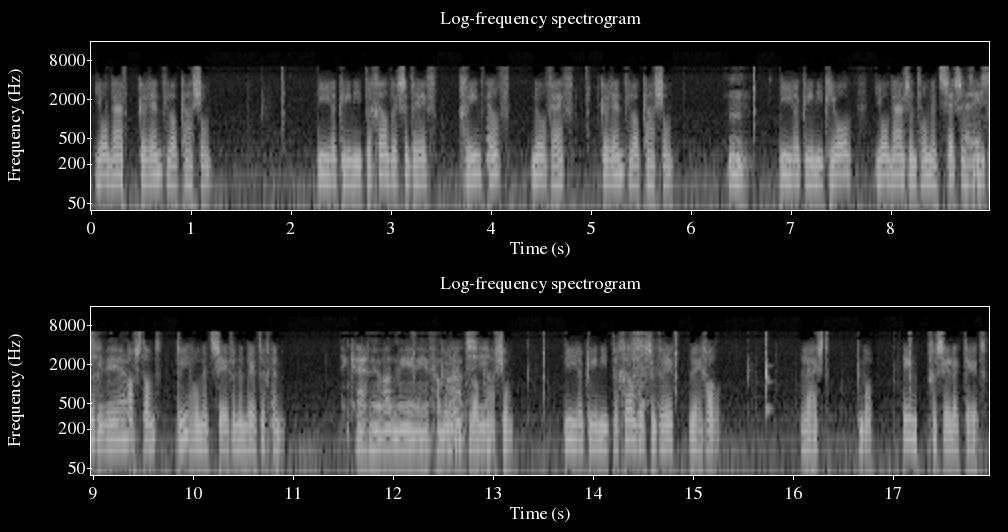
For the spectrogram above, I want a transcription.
Jol 1000. Current location. Dierenkliniek de Gelderse Dreef. Green 11. 05. Current location. Hmm. Dierenkliniek Jol. Jol Daar is hij 1126. weer. Afstand 337 m. Ik krijg nu wat meer informatie. location. Dierenkliniek de Gelderse Dreef. Regel. Lijst. Knop. 1. Geselecteerd.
